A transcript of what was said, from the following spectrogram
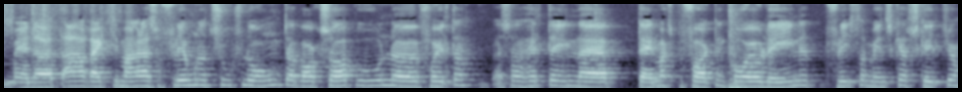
Men øh, der er rigtig mange, altså flere hundrede tusind unge, der vokser op uden øh, forældre. Altså halvdelen af Danmarks befolkning bor jo alene. De fleste mennesker er skilt jo.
